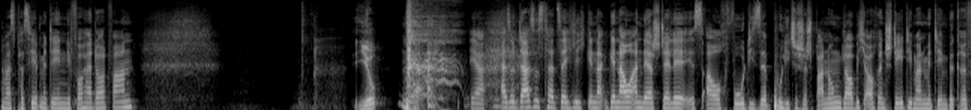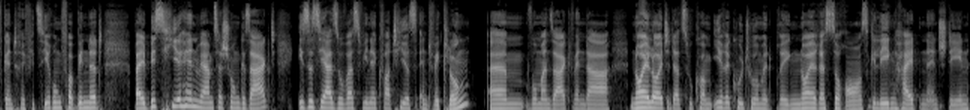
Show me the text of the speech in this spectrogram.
Und was passiert mit denen, die vorher dort waren? Jo. Ja. Ja, also das ist tatsächlich gena genau an der Stelle ist auch, wo diese politische Spannung, glaube ich, auch entsteht, die man mit dem Begriff Gentrifizierung verbindet. Weil bis hierhin, wir haben es ja schon gesagt, ist es ja sowas wie eine Quartiersentwicklung ähm, wo man sagt, wenn da neue Leute dazukommen, ihre Kultur mitbringen, neue Restaurants, Gelegenheiten entstehen,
